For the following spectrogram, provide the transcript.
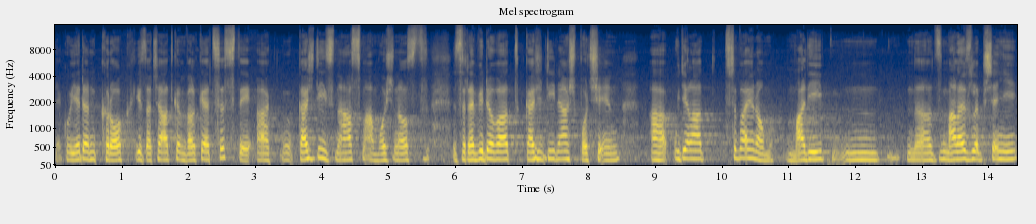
jako jeden krok je začátkem velké cesty a každý z nás má možnost zrevidovat každý náš počin a udělat třeba jenom malý, mm, malé zlepšení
